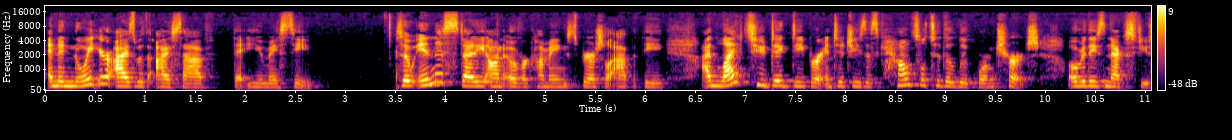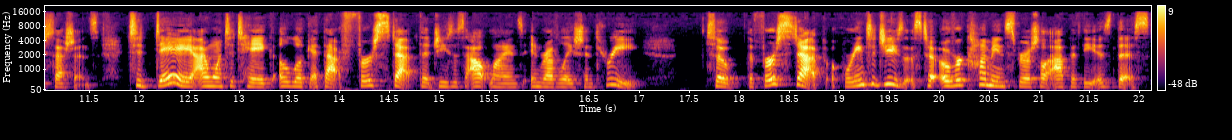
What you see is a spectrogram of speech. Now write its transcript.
and anoint your eyes with eye salve, that you may see. So in this study on overcoming spiritual apathy, I'd like to dig deeper into Jesus' counsel to the lukewarm church over these next few sessions. Today, I want to take a look at that first step that Jesus outlines in Revelation 3. So the first step, according to Jesus, to overcoming spiritual apathy is this.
